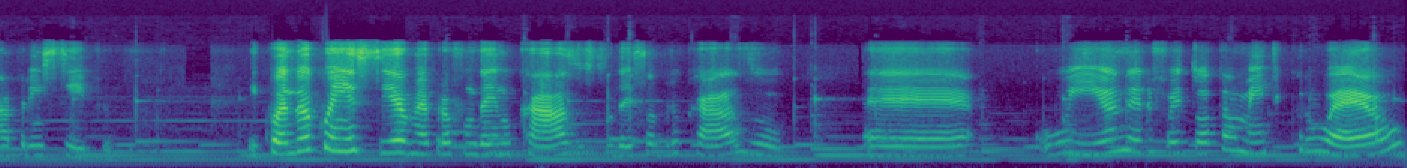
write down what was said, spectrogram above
a princípio. E quando eu conheci, eu me aprofundei no caso, estudei sobre o caso, é, o Ian ele foi totalmente cruel.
